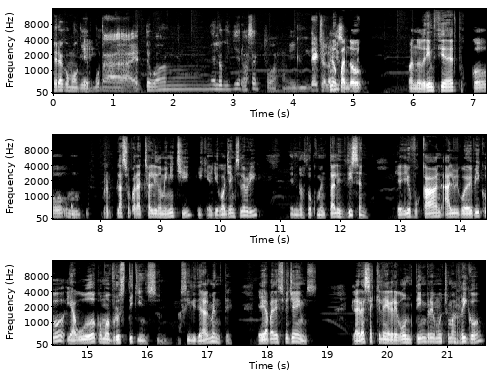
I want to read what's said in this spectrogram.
Era como que, Sí. puta, este weón es lo que quiero hacer, pues. Y de hecho lo Bueno, hizo. cuando, cuando Dream Theater buscó un reemplazo para Charlie Dominici y que llegó James Lebris, en los documentales dicen que ellos buscaban algo épico y agudo como Bruce Dickinson, así literalmente. Y ahí apareció James. Y la gracia es que le agregó un timbre mucho más rico,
